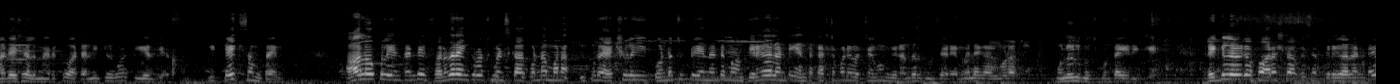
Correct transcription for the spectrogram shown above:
ఆదేశాల మేరకు వాటన్నిటిని కూడా క్లియర్ చేస్తాం. ఇట్ టేక్ సమ్ టైం ఆ లోపల ఏంటంటే ఫర్దర్ ఎంక్రోచ్మెంట్స్ కాకుండా మన ఇప్పుడు యాక్చువల్లీ ఈ కొండ చుట్టూ ఏంటంటే మనం తిరగాలంటే ఎంత కష్టపడి వచ్చామో మీరు అందరూ చూశారు. ఎమ్మెల్యే గారు కూడా ముళ్ళు గుచ్చుకుంటా ఇది ఇచ్చే. రెగ్యులర్గా ఫారెస్ట్ ఆఫీసర్ తిరగాలంటే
